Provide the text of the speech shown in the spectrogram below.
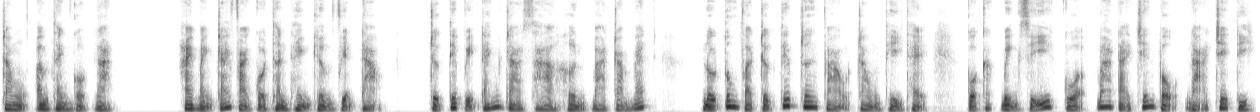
Trong âm thanh ngột ngạt, hai mảnh trái phải của thân hình lường viện đạo trực tiếp bị đánh ra xa hơn 300 mét, nổ tung và trực tiếp rơi vào trong thi thể của các binh sĩ của ba đại chiến bộ đã chết đi.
